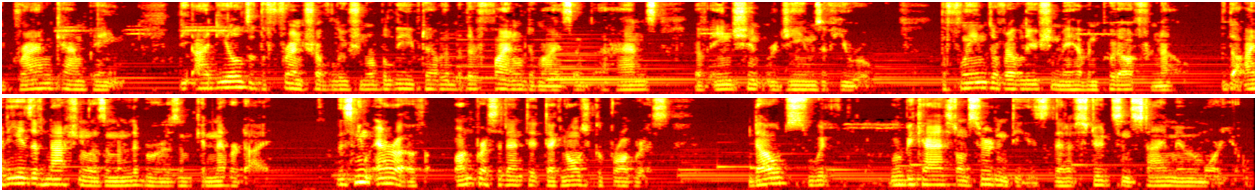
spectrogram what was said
the grand campaign. The ideals of the French Revolution were believed to have met their final demise at the hands of ancient regimes of Europe. The flames of revolution may have been put out for now, but the ideas of nationalism and liberalism can never die. This new era of unprecedented technological progress, doubts with, will be cast on certainties that have stood since time immemorial.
